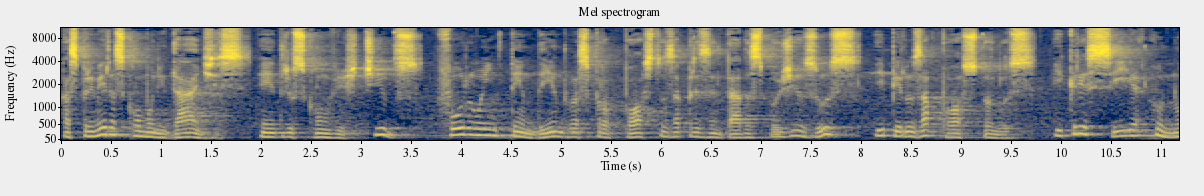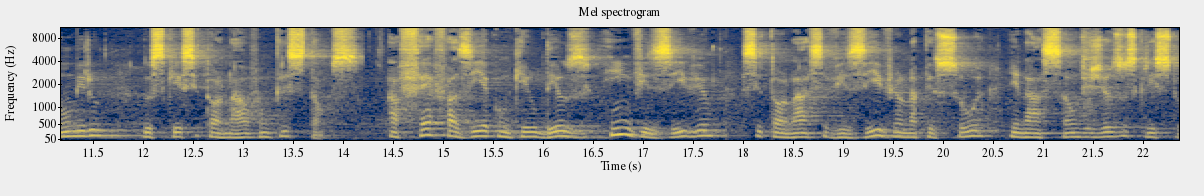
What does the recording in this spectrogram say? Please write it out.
As primeiras comunidades entre os convertidos foram entendendo as propostas apresentadas por Jesus e pelos apóstolos, e crescia o número dos que se tornavam cristãos. A fé fazia com que o Deus invisível se tornasse visível na pessoa e na ação de Jesus Cristo.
